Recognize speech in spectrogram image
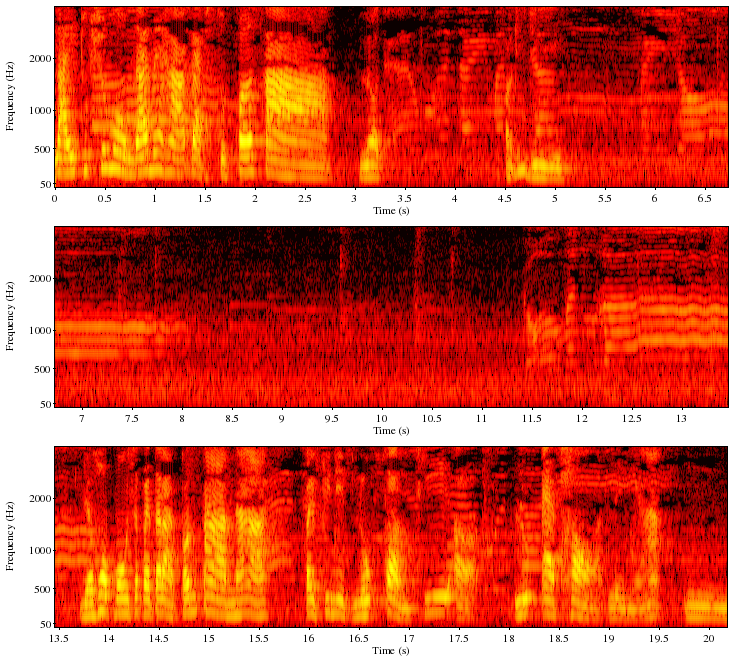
ไลฟ์ทุกชั่วโมงได้ไหมคะแบบซูเปอร์สตาร์เลิศเอาดีๆเดี๋ยวหกโมงจะไปตลาดต้นตาลนะคะ ไปฟินิชลุกก่อนที่เอ่อลุกแอร์พอร์ตอะไรเงี้ย อืม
